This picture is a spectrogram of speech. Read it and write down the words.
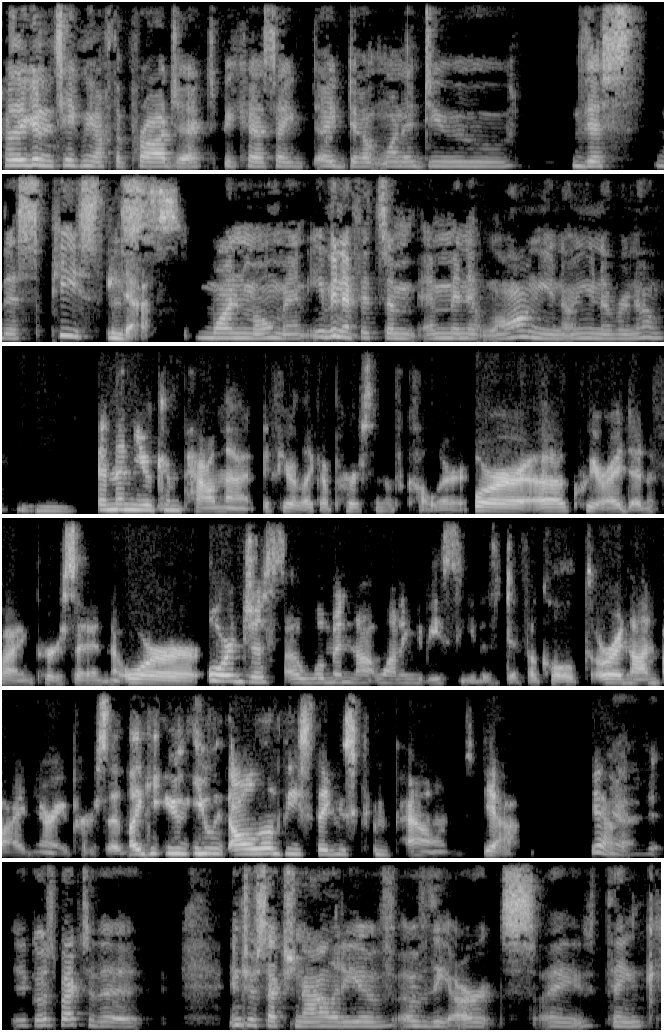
are they going to take me off the project because I, I don't want to do this this piece this yes. one moment even if it's a, a, minute long you know you never know. Mm-hmm. and then you compound that if you're like a person of color or a queer identifying person or or just a woman not wanting to be seen as difficult or a non-binary person. Like you you all of these things compound. Yeah. Yeah, yeah it goes back to the intersectionality of of the arts i think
